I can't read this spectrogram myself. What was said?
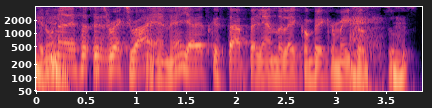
en una de esas es Rex Ryan, ¿eh? Ya ves que está peleándole ahí con Baker Mayfield sus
